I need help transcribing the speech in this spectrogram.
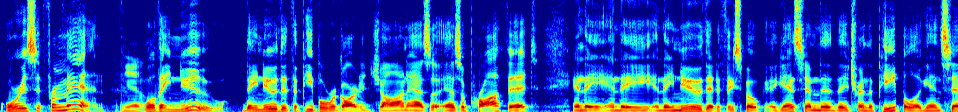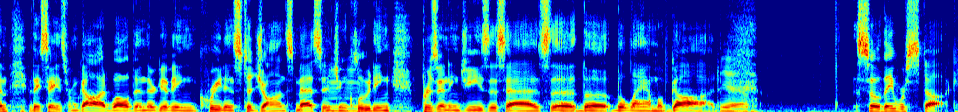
or is it from man?" Yeah. Well, they knew they knew that the people regarded John as a, as a prophet, and they and they and they knew that if they spoke against him, that they turn the people against him. If they say it's from God, well, then they're giving credence to John's message, Mm-hmm. including presenting Jesus as uh, the the Lamb of God. Yeah. So they were stuck,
